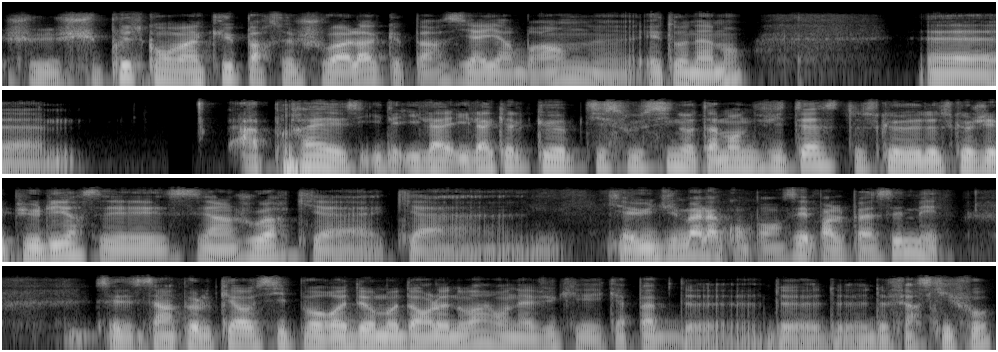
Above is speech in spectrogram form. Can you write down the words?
je, je, suis plus convaincu par ce choix-là que par Zaire Brown, euh, étonnamment. Euh, après, il, a, il a quelques petits soucis, notamment de vitesse, de ce que, de ce que j'ai pu lire. C'est un joueur qui a, qui, a, qui a eu du mal à compenser par le passé, mais c'est un peu le cas aussi pour Deomodor Lenoir. On a vu qu'il est capable de, de, de, faire ce qu'il faut.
